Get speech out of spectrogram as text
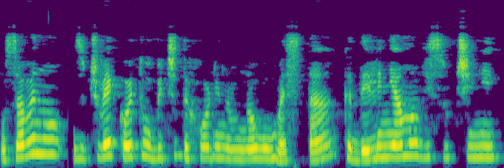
Особено за човек, който обича да ходи на много места, къде ли няма височини,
